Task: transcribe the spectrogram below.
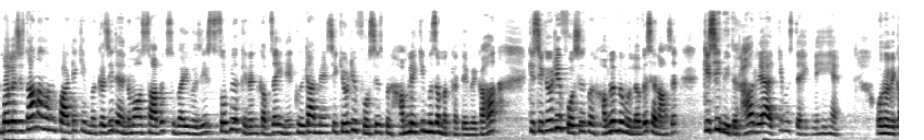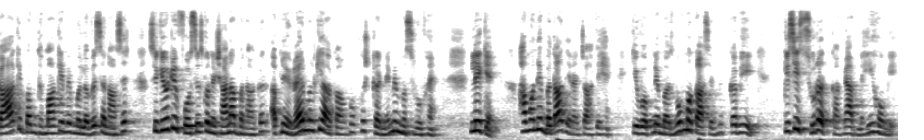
बलोचिस्तान अवामी पार्टी के मरकजी रहनुमा और सबक सूबाई वज़ीर सोबिया किरण कब्जई ने कोयटा में सिक्योरिटी फोर्सेज पर हमले की मजम्मत करते हुए कहा कि सिक्योरिटी फोर्सेज पर हमले में मुलविस अनासर किसी भी तरह रियायत के मुस्तक नहीं हैं। उन्होंने कहा कि बम धमाके में मुलविस अनासर सिक्योरिटी फोर्सेज को निशाना बनाकर अपने गैर मुल्की आकाओं को खुश करने में मसरूफ़ हैं। लेकिन हम उन्हें बता देना चाहते हैं कि वो अपने मजमू मकासद में कभी किसी सूरत कामयाब नहीं होंगे।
